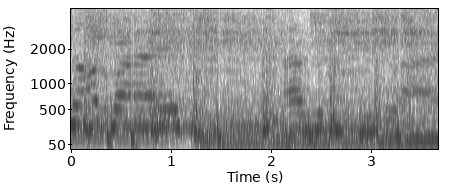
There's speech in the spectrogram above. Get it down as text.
once or twice. I look into your eyes.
